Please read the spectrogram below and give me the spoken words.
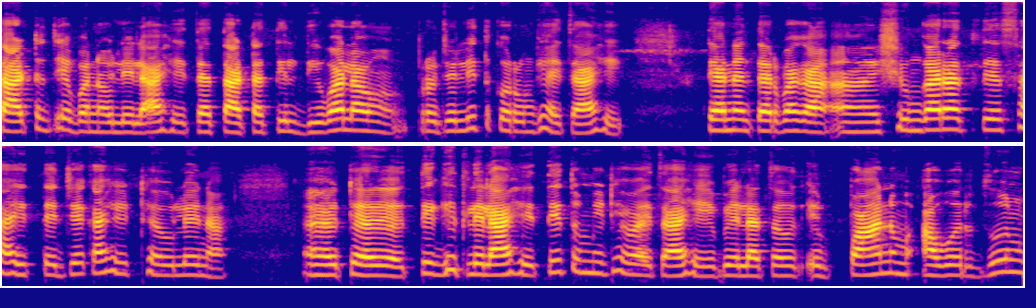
ताट जे बनवलेलं आहे त्या ताटातील दिवा लावून प्रज्वलित करून घ्यायचा आहे. त्यानंतर बघा शृंगारातले साहित्य जे काही ठेवले ना ते ते घेतलेलं आहे ते तुम्ही ठेवायचं आहे. बेलाचं पान आवर्जून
